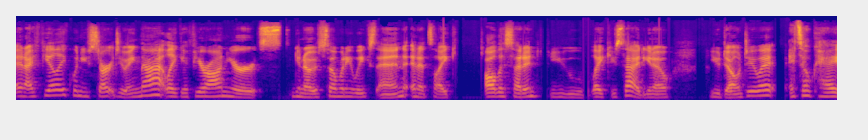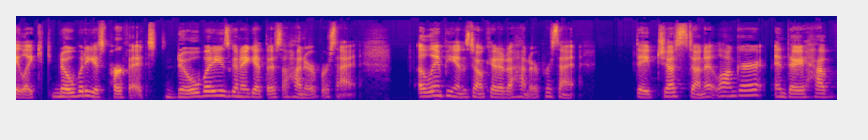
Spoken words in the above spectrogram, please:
And I feel like when you start doing that, like if you're on your, you know, so many weeks in and it's like all of a sudden you, like you said, you know, you don't do it, it's okay. Like nobody is perfect. Nobody's going to get this 100%. Olympians don't get it 100%. They've just done it longer and they have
